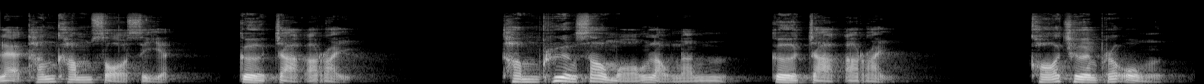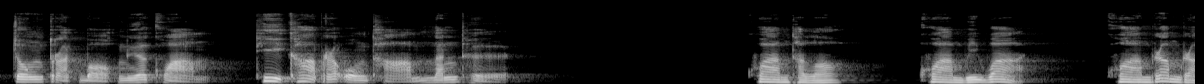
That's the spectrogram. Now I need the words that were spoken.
และทั้งคำส่อเสียด เกิดจากอะไรทำเครื่องเศร้าหมองเหล่านั้นเกิดจากอะไร ขอเชิญพระองค์จงตรัสบอกเนื้อความ ที่ข้าพระองค์ถามนั้นเถิด ความทะเลาะ ความวิวาท ความร่ำไร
